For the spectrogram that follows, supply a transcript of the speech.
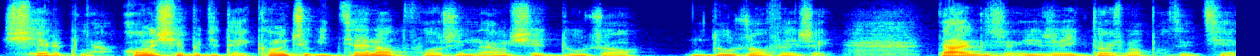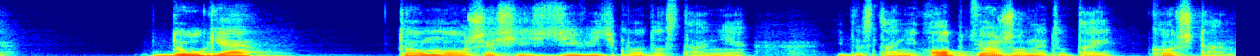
sierpnia. On się będzie tutaj kończył i cena otworzy nam się dużo, dużo wyżej. Także jeżeli ktoś ma pozycje długie, to może się zdziwić, bo dostanie i dostanie obciążony tutaj kosztami.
